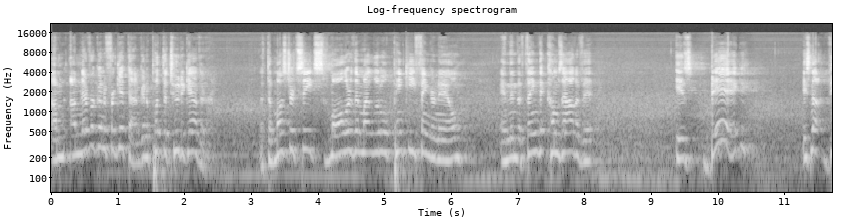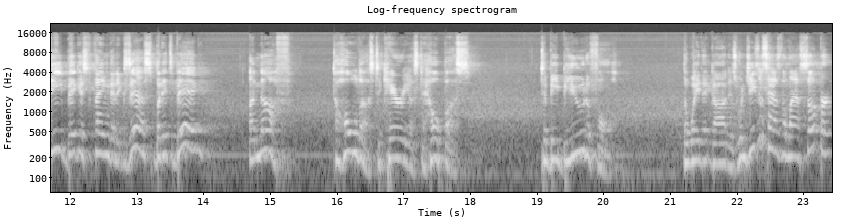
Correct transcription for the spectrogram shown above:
I'm, I'm never going to forget that. I'm going to put the two together. That the mustard seed's smaller than my little pinky fingernail, and then the thing that comes out of it is big. It's not the biggest thing that exists, but it's big enough to hold us, to carry us, to help us to be beautiful the way that God is. When Jesus has the Last Supper,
